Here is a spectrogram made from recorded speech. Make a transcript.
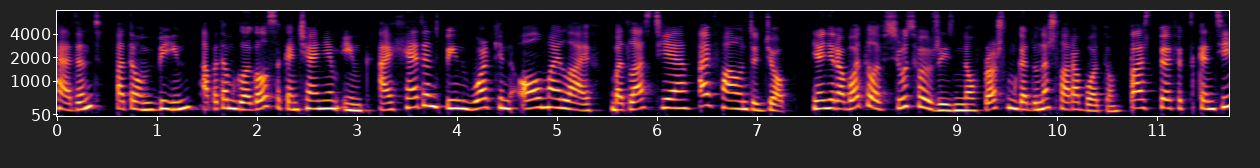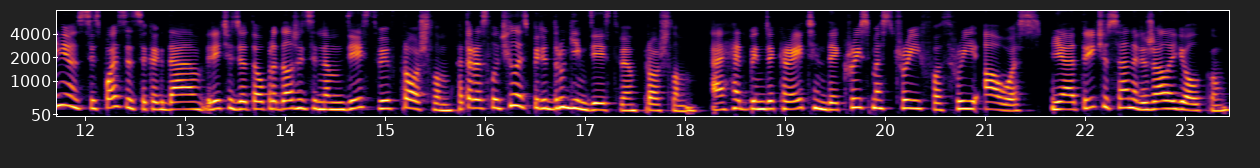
hadn't, потом been, а потом глагол с окончанием ing. I hadn't been working all my life, but last year I found a job. Я не работала всю свою жизнь, но в прошлом году нашла работу. Past Perfect Continuous используется, когда речь идет о продолжительном действии в прошлом, которое случилось перед другим действием в прошлом. I had been decorating the Christmas tree for three hours. Я три часа наряжала елку.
